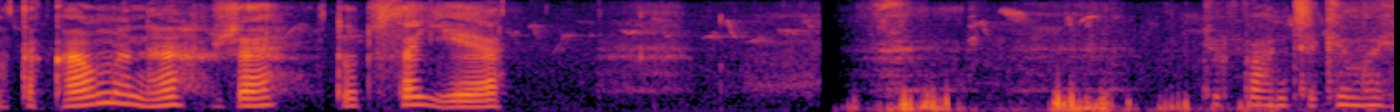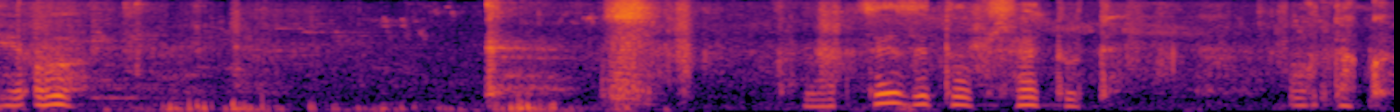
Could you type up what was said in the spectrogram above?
Отака в мене вже тут все є. Тюльпанчики мої. О. Нарцизи то вже тут. Отак.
